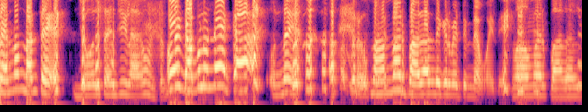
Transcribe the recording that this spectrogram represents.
పెన్ ఉంది అంతే జ్యువెల్ సంచి లాగా ఉంటుంది. ఓ డబ్బులు ఉన్నాయి అక్క. ఉన్నాయి. స్వామివారి పాదాల దగ్గర పెట్టిందేమో ఇది. స్వామివారి పాదాలు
